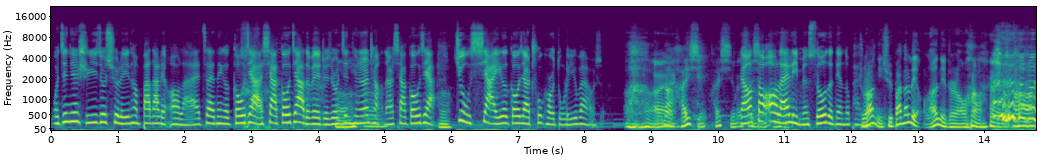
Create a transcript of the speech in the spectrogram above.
我今年十一就去了一趟八达岭奥莱，在那个高架下高架的位置，就是进停车场那儿下高架，嗯就下一个高架出口堵了一个半小时，啊，哎那还行，还行。然后到奥莱里面所有的店都排队。主要你去八达岭了，你知道吗？啊，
